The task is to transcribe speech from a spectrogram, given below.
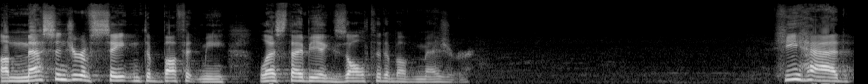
a messenger of Satan to buffet me, lest I be exalted above measure. He had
